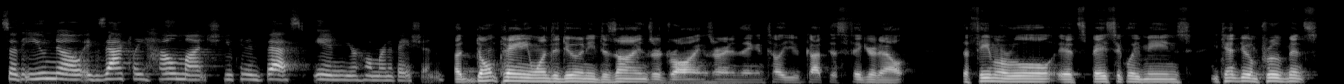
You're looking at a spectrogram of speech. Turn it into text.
so that you know exactly how much you can invest in your home renovation. Uh, don't pay anyone to do any designs or drawings or anything until you've got this figured out. The FEMA rule, it basically means you can't do improvements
